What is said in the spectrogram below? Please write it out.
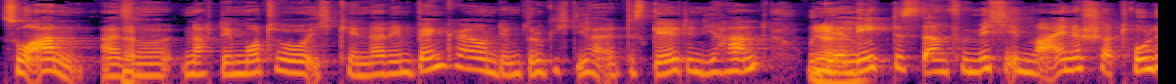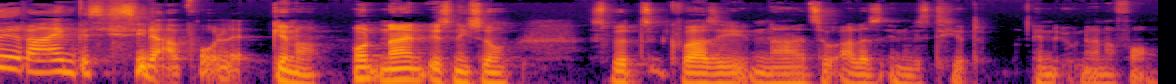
so an. Also ja. nach dem Motto, ich kenne da den Banker und dem drücke ich die, das Geld in die Hand und ja. der legt es dann für mich in meine Schatulle rein, bis ich es wieder abhole. Genau. Und nein, ist nicht so. Es wird quasi nahezu alles investiert in irgendeiner Form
